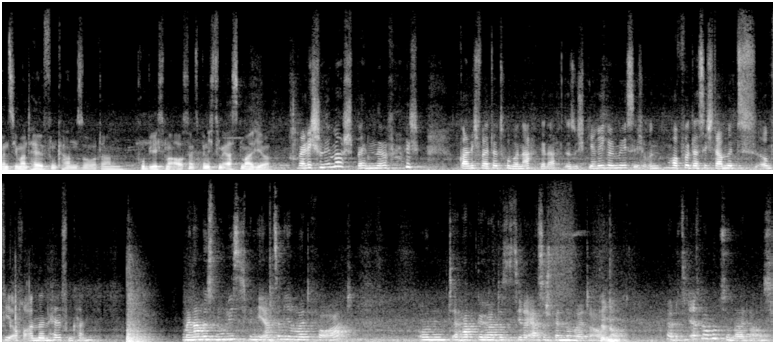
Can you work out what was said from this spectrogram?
wenn es jemand helfen kann, so, dann probiere ich es mal aus. Und jetzt bin ich zum ersten Mal hier. Weil ich schon immer spende. Ich gar nicht weiter darüber nachgedacht. Also ich gehe regelmäßig und hoffe, dass ich damit irgendwie auch anderen helfen kann. Mein Name ist Lulis, ich bin die Ärztin hier heute vor Ort und habe gehört, das ist Ihre erste Spende heute auch. Genau. Sieht erstmal gut soweit aus.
